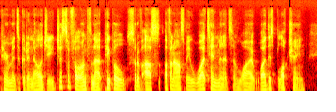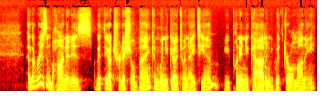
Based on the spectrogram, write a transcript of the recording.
pyramid's a good analogy. Just to follow on from that, people sort of ask often ask me why 10 minutes and why why this blockchain? And the reason behind it is with your traditional bank, and when you go to an ATM, you put in your card and you withdraw money,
